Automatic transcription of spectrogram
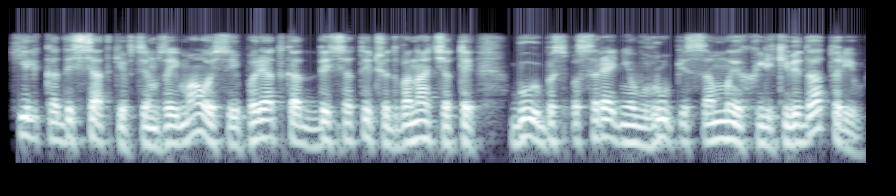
кілька десятків цим займалося, і порядка 10 чи 12 були безпосередньо в групі самих ліквідаторів,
